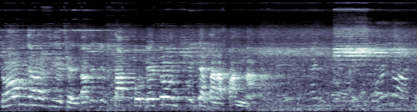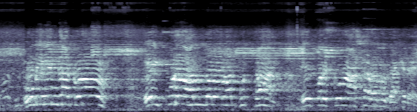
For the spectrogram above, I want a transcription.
শ্রম যারা দিয়েছেন, তাদের যে প্রাপ্য বেতন, সেটা তারা পান না। ভূমিহীনরা কোন অভ্যুত্থান এরপরে কোন আশার আলো দেখে নাই।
